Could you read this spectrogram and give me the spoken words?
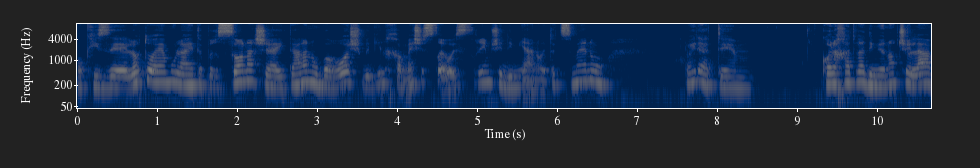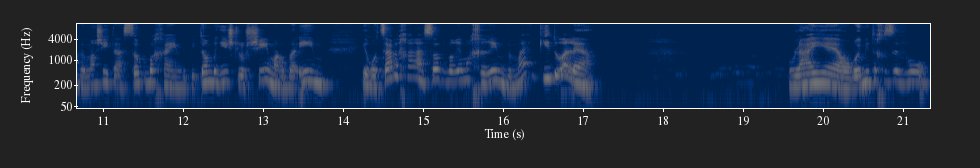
או כי זה לא תואם אולי את הפרסונה שהייתה לנו בראש בגיל 15 או 20 שדמיינו את עצמנו, לא יודעת, אמ, כל אחת והדמיונות שלה ומה שהיא תעסוק בחיים, ופתאום בגיל 30, 40, היא רוצה בכלל לעשות דברים אחרים, ומה יגידו עליה? אולי אה, ההורים יתאכזבו,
